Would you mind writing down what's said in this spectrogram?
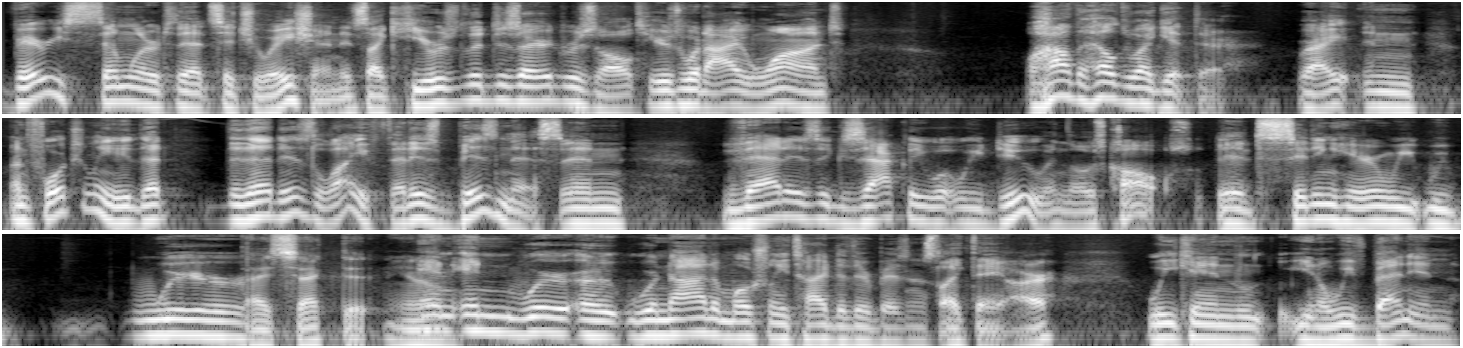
very similar to that situation. It's like here's the desired result. Here's what I want. Well, how the hell do I get there? Right? And unfortunately, that that is life. That is business, and that is exactly what we do in those calls. It's sitting here. and We we we're dissect it you know? And and we're uh, we're not emotionally tied to their business like they are. We can, you know, we've been in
